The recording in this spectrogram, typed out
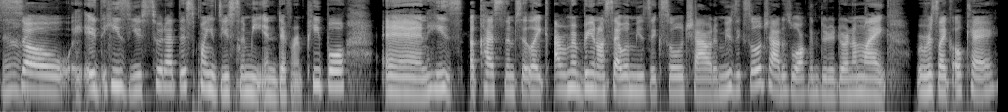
Yeah. So it, he's used to it at this point. He's used to meeting different people, and he's accustomed to like. I remember being on set with Musiq Soulchild, and Musiq Soulchild is walking through the door, and I'm like, River's like, okay,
